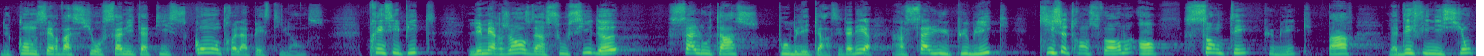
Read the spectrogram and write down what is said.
de conservatio sanitatis contre la pestilence, précipite l'émergence d'un souci de salutas publica, c'est-à-dire un salut public qui se transforme en santé publique par la définition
